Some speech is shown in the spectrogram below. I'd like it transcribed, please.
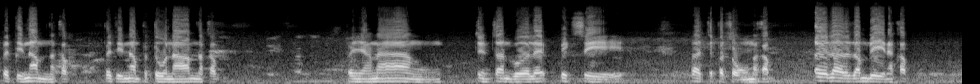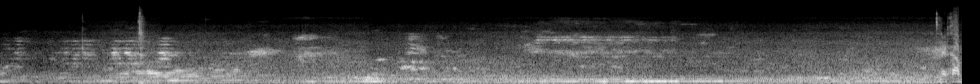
เปตินัมนะครับเปตินัมประตูน้ำนะครับไปยังนั่งเจนซันเวอร์และบิ๊กซีราชประสงค์นะครับ เอ้ยราชดำดีนะครับนะครับ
